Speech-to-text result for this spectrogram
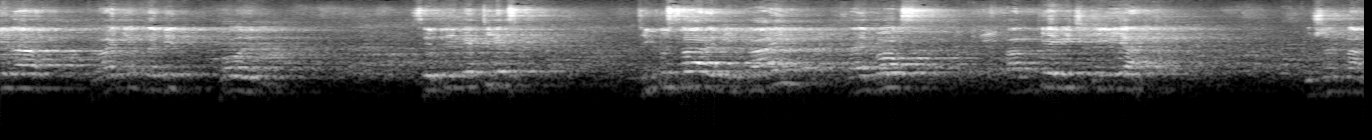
Нина Рагин Давид Волин. Севрига текст Дикусара Михай, Сайбокс Панкевич Илья. Ушатна.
